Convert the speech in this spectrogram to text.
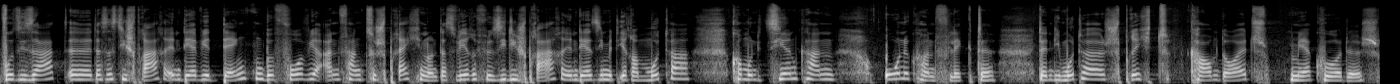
wo sie sagt, äh, das ist die Sprache, in der wir denken, bevor wir anfangen zu sprechen. Und das wäre für sie die Sprache, in der sie mit ihrer Mutter kommunizieren kann, ohne Konflikte. Denn die Mutter spricht kaum Deutsch, mehr Kurdisch.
